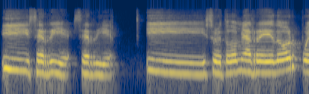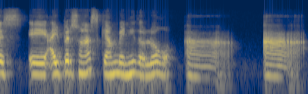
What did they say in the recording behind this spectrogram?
Y se ríe, se ríe. Y sobre todo a mi alrededor, pues eh, hay personas que han venido luego a, a,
